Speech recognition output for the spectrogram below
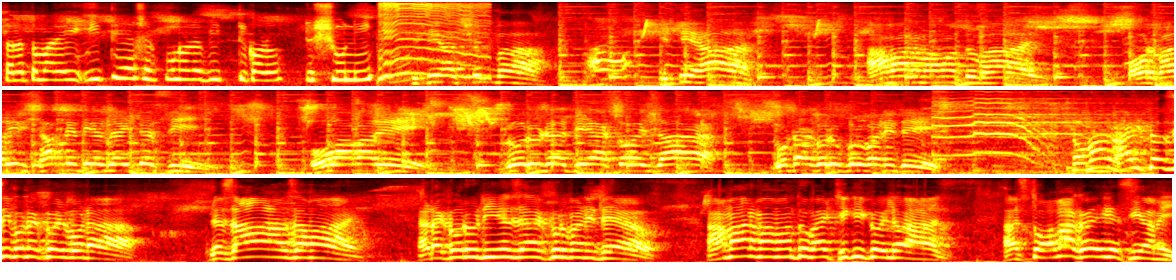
তাহলে তোমার এই ইতিহাসের পুনরাবৃত্তি করো একটু শুনি। ইতিহাস শুনবা? ইতিহাস? আমার মামাতো ভাই ওর বাড়ির সামনে দিয়ে যাইতেছি। ও আমারে গরুটা দিয়া কয় যা গোটা গরু কুরবানি দে। তোমার ভাই তো জীবনে কইব না যে যাও জামাই একটা গরু নিয়ে যায় কুরবানি দেও। আমার মামাতো ভাই ঠিকই কইলো আজ। আজ তো অবাক হয়ে গেছি আমি।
